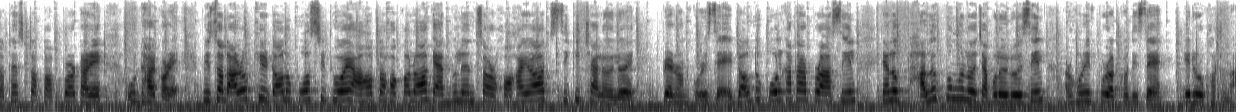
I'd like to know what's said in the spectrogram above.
যথেষ্ট তৎপৰতাৰে উদ্ধাৰ কৰে। পিছত আৰক্ষীৰ দল উপস্থিত হৈ আহতসকলক এম্বুলেন্সৰ সহায়ত চিকিৎসালয়লৈ প্ৰেৰণ কৰিছে। এই দলটো কলকাতাৰ পৰা আছিল। তেওঁলোক ভালুকপুঙলৈ যাবলৈ লৈছিল আৰু শোণিতপুৰত ঘটিছে এই দুৰ্ঘটনা।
